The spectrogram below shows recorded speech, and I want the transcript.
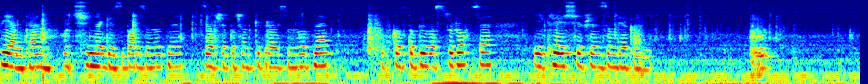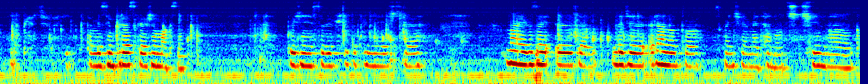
Wiem, ten odcinek jest bardzo nudny. Zawsze początki prawie są nudne. Tylko zdobywa surowce i kryje się przed zombiakami. Ja pierdzielę. Tam jest imprezka już na maksa. Później sobie przytopimy jeszcze... No jak za, y, ten, będzie rano, to skończymy ten odcinek.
